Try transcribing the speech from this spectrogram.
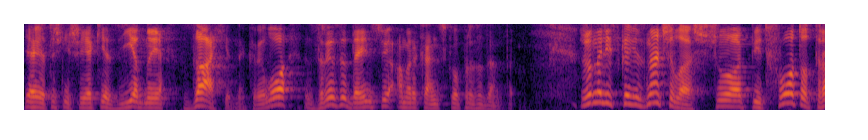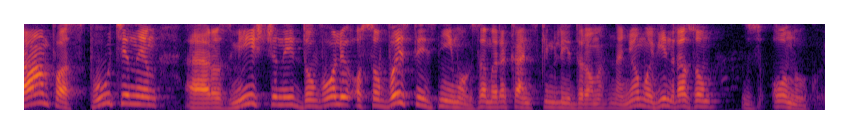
точніше, яке з'єднує західне крило з резиденцією американського президента. Журналістка відзначила, що під фото Трампа з Путіним е, розміщений доволі особистий знімок з американським лідером. На ньому він разом з онукою.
